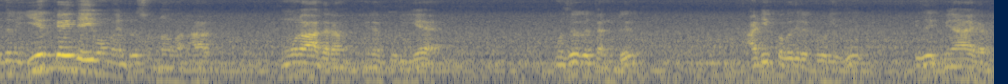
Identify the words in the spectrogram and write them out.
இதில் இயற்கை தெய்வம் என்று சொன்னோமானால் மூலாதாரம் எனக்கூடிய முதுகு தண்டு அடிப்பகுதியில் கூடியது இது விநாயகர்.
